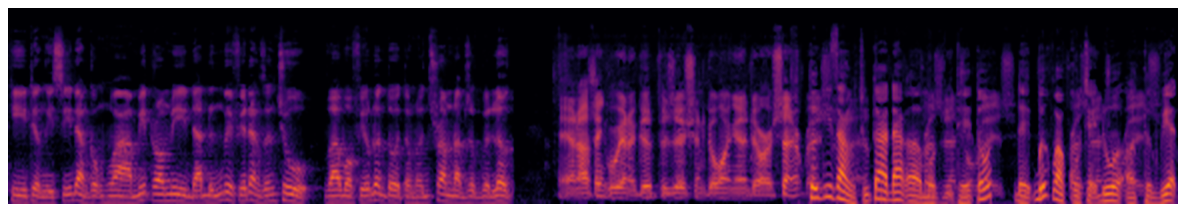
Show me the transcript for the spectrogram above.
khi Thượng nghị sĩ Đảng Cộng hòa Mitt Romney đã đứng về phía Đảng Dân Chủ và bỏ phiếu luận tội Tổng thống Trump lạm dụng quyền lực. Tôi nghĩ rằng chúng ta đang ở một vị thế tốt để bước vào cuộc chạy đua ở Thượng viện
